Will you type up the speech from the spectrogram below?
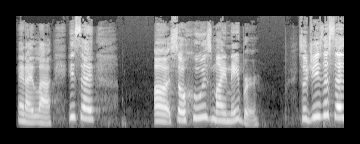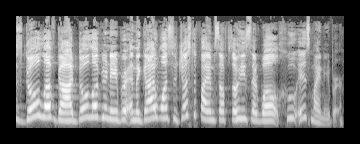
And I laughed. He said, uh, So who is my neighbor? So Jesus says, Go love God, go love your neighbor. And the guy wants to justify himself. So he said, Well, who is my neighbor?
